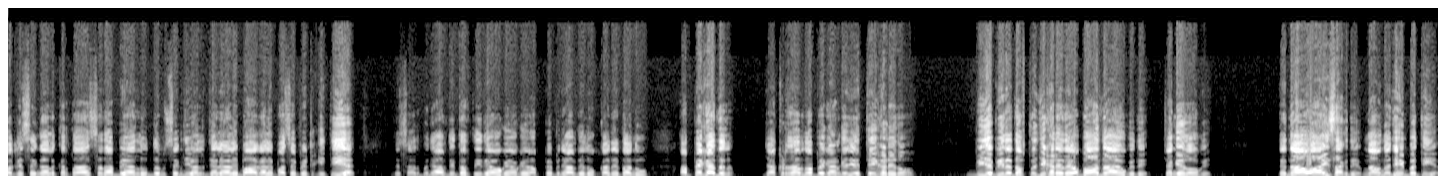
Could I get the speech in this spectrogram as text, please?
ਭਗਤ ਸਿੰਘ ਵਾਲ, ਕਰਤਾਰ ਸਰਾਭਿਆ ਉਦਮ ਸਿੰਘ ਜੀ ਵਾਲ ਜਲਿਆਂ ਵਾਲੇ ਬਾਗ ਵਾਲੇ ਪਾਸੇ ਪਿੱਠ ਕੀਤੀ ਹੈ। ਤੇ ਸਰ, ਪੰਜਾਬ ਦੀ ਧਰਤੀ ਤੇ ਆਓਗੇ ਆਓਗੇ ਆਪੇ ਪੰਜਾਬ ਦੇ ਲੋਕਾਂ ਨੇ ਤੁਹਾਨੂੰ ਆਪੇ ਕਹਿ ਦੇਣਾ। ਜਾਖੜ ਸਾਹਿਬ ਨੂੰ ਆਪੇ ਕਹਿਣਗੇ, ਜੀ ਇੱਥੇ ਹੀ ਖੜੇ ਰਹੋ। ਬੀਜੇਪੀ ਦੇ ਦਫ਼ਤਰ 'ਚ ਹੀ ਖੜੇ ਰਹੋ, ਬਾਹਰ ਨਾ ਆਇਓ ਕਿਤੇ, ਚੰਗੇ ਰਹੋਗੇ। ਤੇ ਨਾ ਉਹ ਆ ਹੀ ਸਕਦੇ, ਨਾ ਉਹਨਾਂ 'ਚ ਹਿੰਮਤ ਹੀ ਹੈ।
